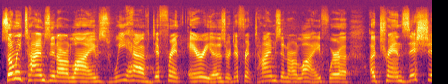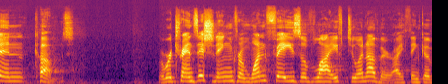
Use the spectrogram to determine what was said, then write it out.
so many times in our lives, we have different areas or different times in our life where a, a transition comes where we're transitioning from one phase of life to another. I think of,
